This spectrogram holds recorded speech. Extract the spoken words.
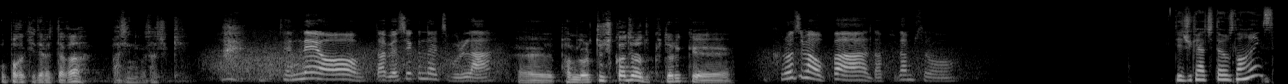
오빠가 기다렸다가 맛있는 거 사줄게. 됐네요. 나 몇 시에 끝날지 몰라. 에이, 밤 12시까지라도 기다릴게. 그러지 마, 오빠. 나 부담스러워. Did you catch those lines?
